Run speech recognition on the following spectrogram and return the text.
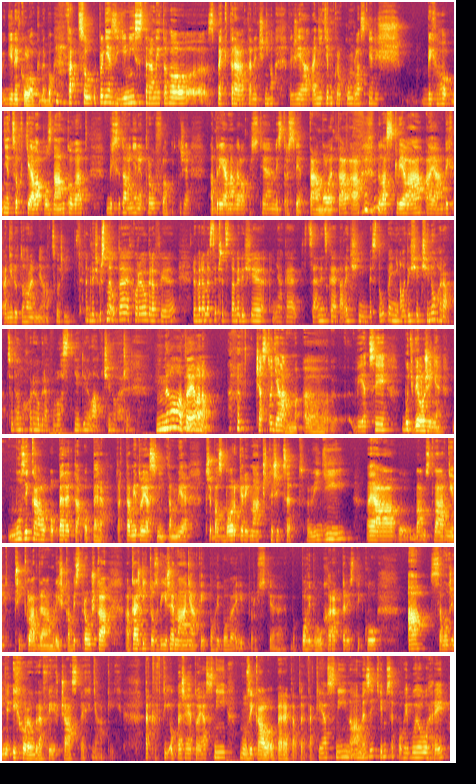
ginekolog, nebo fakt jsou úplně z jiné strany toho eh, spektra tanečního, takže já ani těm krokům vlastně, když bych ho něco chtěla poznámkovat, bych se to ani netroufla, protože Adriana byla prostě mistr světa, moleta a byla skvělá a já bych ani do toho neměla co říct. A když už jsme u té choreografie, dovedeme si představit, když je nějaké scénické, taneční vystoupení, ale když je činohra, co tam choreograf vlastně dělá v činohře? No, to no. je ono. Často dělám uh, věci, buď vyloženě muzikál, opereta, opera. Tak tam je to jasný. Tam je třeba sbor, který má 40 lidí a já mám stvárnit příklad, dám liška bystrouška a každý to zvíře má nějaký pohybový, prostě pohybovou charakteristiku a samozřejmě i choreografii v částech nějakých. Tak v té opeře je to jasný, muzikál, opereta, to je taky jasný, no a mezi tím se pohybují hry,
